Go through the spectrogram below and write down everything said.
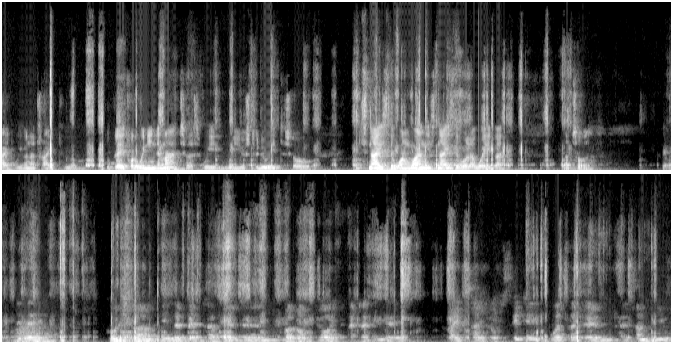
right. We're gonna try to, to play for winning the match as we, we used to do it. So it's nice the one one. It's nice the goal away, but that's all. Coach, um, in the first a lot of joy attacking the right side of City. Was that um, uh, something you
